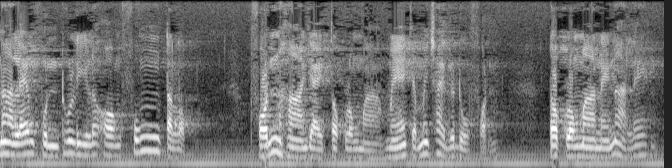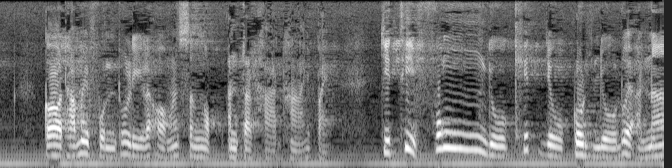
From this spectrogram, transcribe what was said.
หน้าแล้งฝุ่นทุลีละอองฟุ้งตลบ ฝนหาใหญ่ตกลงมา แม้จะไม่ใช่ฤดูฝน ตกลงมาในหน้าแล้งก็ทำให้ฝุ่นทุลีละอองนั้นสงบอันตรธานหายไป จิตที่ฟุ้งอยู่คิดอยู่กลุ่นอยู่ด้วยอนา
